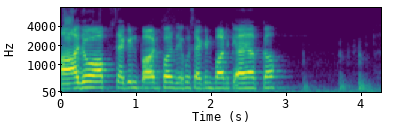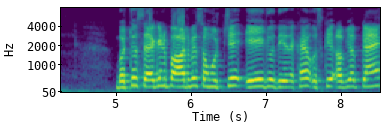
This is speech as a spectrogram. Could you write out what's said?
आ जाओ आप सेकंड पार्ट पर। देखो सेकंड पार्ट क्या है आपका? बच्चों सेकंड पार्ट में समुच्चय ए जो दे रखा है, उसके अवयव क्या है?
